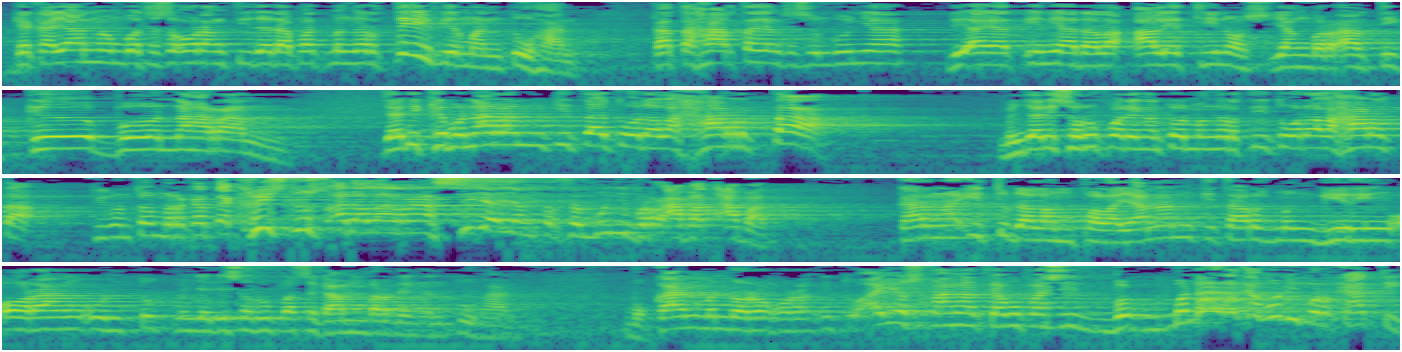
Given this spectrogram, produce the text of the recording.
Kekayaan membuat seseorang tidak dapat mengerti firman Tuhan. Kata harta yang sesungguhnya di ayat ini adalah aletinos yang berarti kebenaran. Jadi kebenaran kita itu adalah harta. Menjadi serupa dengan Tuhan mengerti itu adalah harta. Firman Tuhan berkata Kristus adalah rahasia yang tersembunyi berabad-abad. Karena itu dalam pelayanan kita harus menggiring orang untuk menjadi serupa segambar dengan Tuhan. Bukan mendorong orang itu, ayo semangat kamu pasti benar kamu diberkati.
